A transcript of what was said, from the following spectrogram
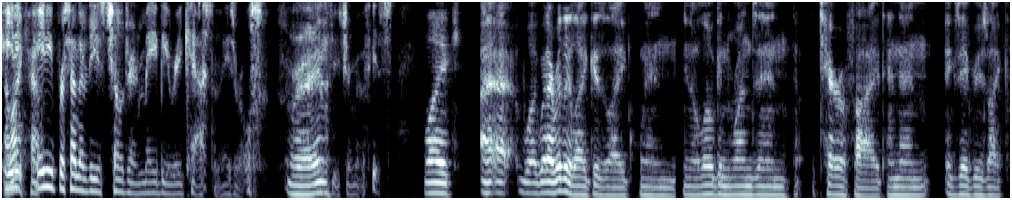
80, like how, 80% of these children may be recast in these roles right. for future movies. Like I, I what I really like is like when you know Logan runs in terrified, and then Xavier's like,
